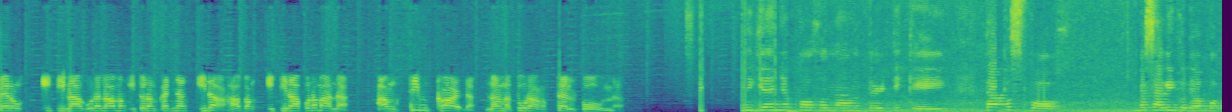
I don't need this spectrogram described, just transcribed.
pero itinago na lamang ito ng kanyang ina habang itinapo naman ang SIM card ng naturang cellphone. Binigyan niya po ako ng 30k. Tapos po, basagin ko daw po.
